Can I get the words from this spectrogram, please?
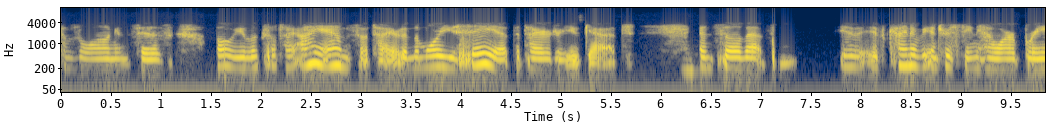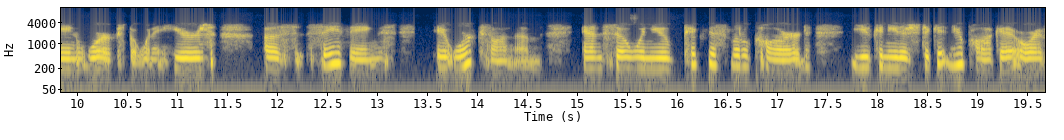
comes along and says oh you look so tired. I am so tired. And the more you say it the tireder you get. And so that's it, it's kind of interesting how our brain works but when it hears us say things it works on them. And so when you pick this little card, you can either stick it in your pocket or I've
